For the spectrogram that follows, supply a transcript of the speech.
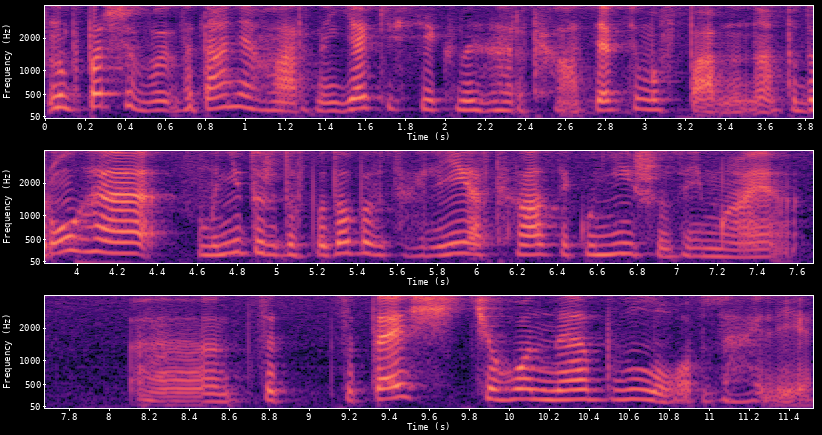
Ну, по-перше, видання гарне, як і всі книги Артхас. Я в цьому впевнена. По-друге, мені дуже до вподоби взагалі Артхас, яку нішу займає. Е, Це, це те, чого не було взагалі.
